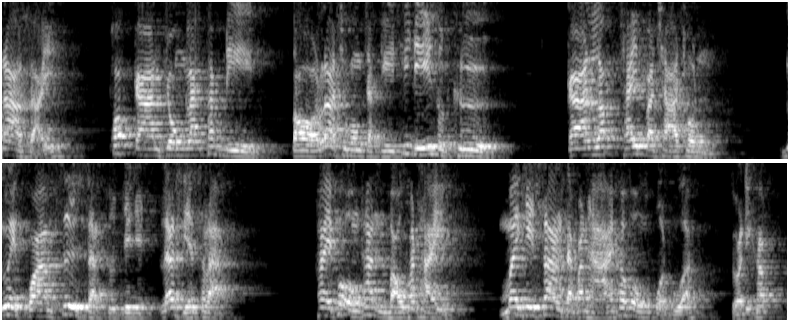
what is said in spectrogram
หน้าใส เพราะการจงรักภักดีต่อราชวงศ์จักรีที่ดีที่สุดคือ การรับใช้ประชาชน ด้วยความซื่อสัตย์สุจริตและเสียสละให้พระองค์ท่านเบาพระทัยไม่ใช่สร้างแต่ปัญหาให้พระองค์ปวดหัว สวัสดีครับ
